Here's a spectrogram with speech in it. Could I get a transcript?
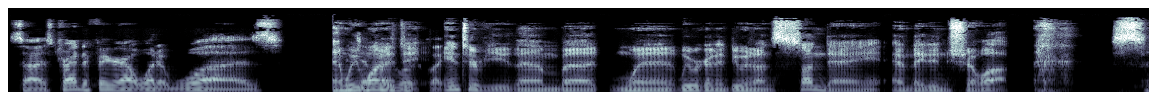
so I was trying to figure out what it was. And we wanted to like- interview them, but when we were going to do it on Sunday and they didn't show up. so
